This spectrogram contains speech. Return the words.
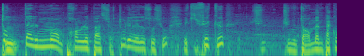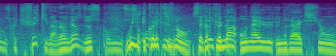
totalement prendre le pas sur tous les réseaux sociaux et qui fait que tu, tu ne te rends même pas compte de ce que tu fais, qui va à l'inverse de ce qu'on. Oui, et collectivement. C'est-à-dire que là, on a eu une réaction.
